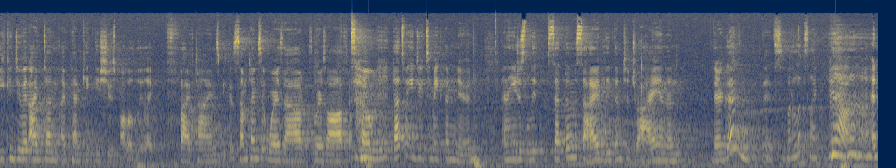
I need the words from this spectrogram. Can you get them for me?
you can do it. I've done, I pancake these shoes probably like five times because sometimes it wears out, wears off. So mm-hmm. that's what you do to make them nude. And then you just le- set them aside, leave them to dry, and then they're good. It's what it looks like. Yeah, and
